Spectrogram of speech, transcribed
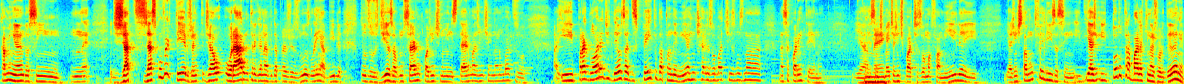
caminhando assim, né? Eles já, já se converteram, já, já oraram entregando a vida para Jesus, leem a Bíblia todos os dias, alguns servem com a gente no ministério, mas a gente ainda não batizou. E para a glória de Deus, a despeito da pandemia, a gente realizou batismos na, nessa quarentena. E Amém. recentemente a gente batizou uma família e, e a gente está muito feliz assim. E, e, a- e todo o trabalho aqui na Jordânia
